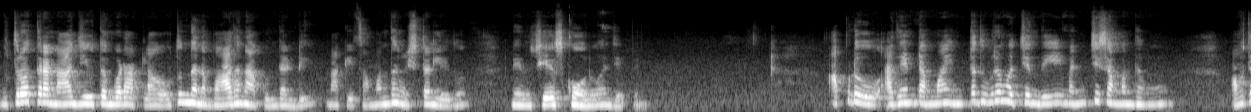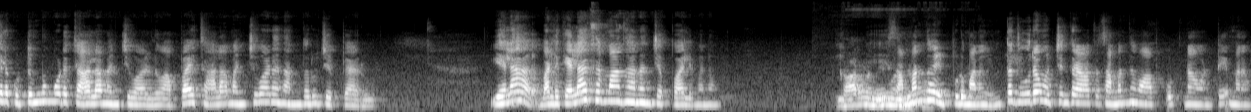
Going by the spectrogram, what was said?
ఉత్తరోత్తర నా జీవితం కూడా అట్లా అవుతుందన్న బాధ నాకు ఉందండి. నాకు ఈ సంబంధం ఇష్టం లేదు. నేను చేసుకోను అని చెప్పింది. అప్పుడు అదేంటమ్మా ఇంత దూరం వచ్చింది మంచి సంబంధము. అవతల కుటుంబం కూడా చాలా మంచివాళ్ళు అబ్బాయి చాలా మంచివాడని అందరూ చెప్పారు. ఎలా వాళ్ళకి ఎలా సమాధానం చెప్పాలి మనం? కారణం ఈ సంబంధం ఇప్పుడు మనం ఇంత దూరం వచ్చిన తర్వాత సంబంధం ఆపుకుంటున్నాం అంటే మనం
